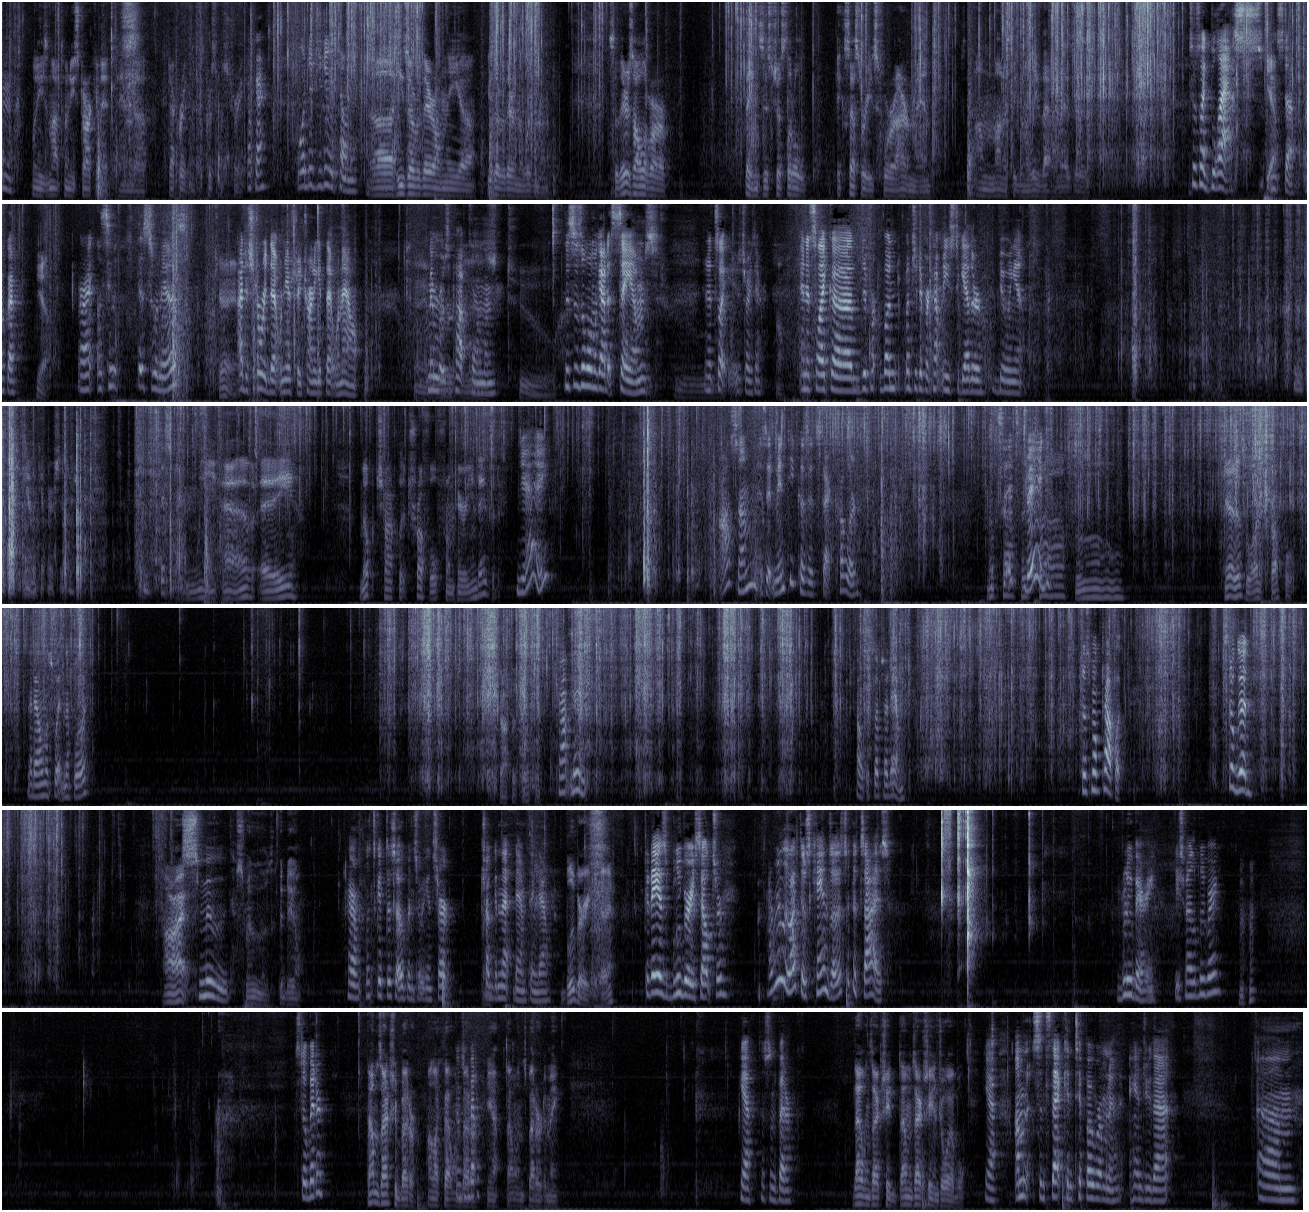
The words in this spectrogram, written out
Hmm. When he's not Tony Stark in it and uh, decorating the Christmas tree. Okay. What did you do with Tony? Uh, he's over there on the. Uh, he's over there in the living room. So there's all of our things. It's just little accessories for Iron Man. I'm honestly going to leave that one as is. So it's like blasts Yeah. and stuff. Okay. Yeah. All right. Let's see what this one is. Okay. I destroyed that one yesterday trying to get that one out. okay remember it was a popcorn one. Two. This is the one we got at Sam's, and it's like it's right there, and it's like a different bun- bunch of different companies together doing it. Did we keep Yeah, we kept our scissors. What's this one? We have a milk chocolate truffle from Harry and David. Yay! Awesome. Is it minty? Because it's that color. Milk It's- it's chocolate big. truffle. Yeah, it is a large truffle. That I almost went in the floor. Chocolate truffle. Not mint. Oh, it's upside down. Just smoked chocolate. Still good. All right. Smooth. Smooth. Good deal. Here, let's get this open so we can start chugging that damn thing down. Blueberry today. Today is blueberry seltzer. I really like those cans though. That's a good size. Blueberry. Do you smell the blueberry? Mm-hmm. Still bitter? That one's actually better. I like that one better. better? Yeah, that one's better to me. Yeah, this one's better. That one's actually that one's actually enjoyable. Yeah, I'm gonna since that can tip over, I'm gonna hand you that. Um,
